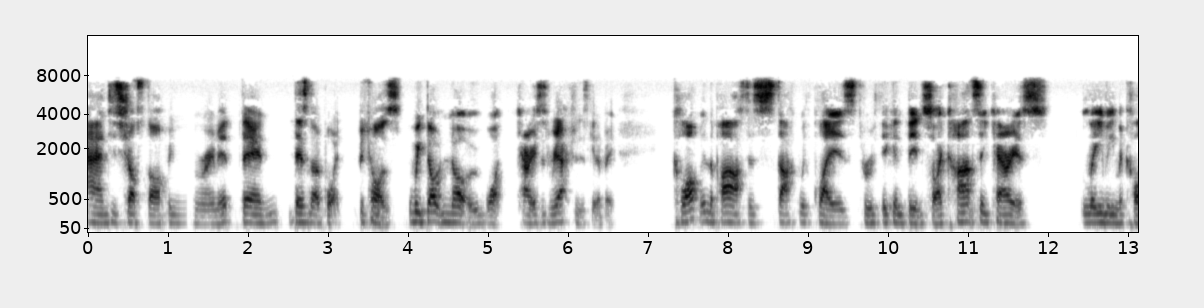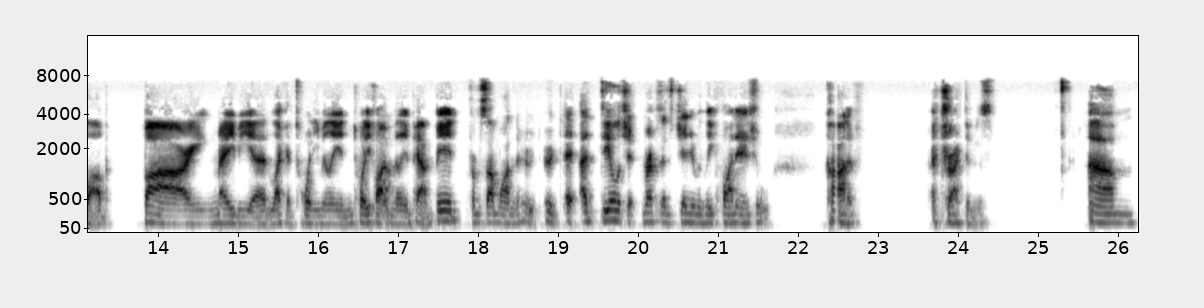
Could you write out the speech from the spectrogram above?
and his shot stopping remit, then there's no point because we don't know what Karius' reaction is going to be. Klopp in the past has stuck with players through thick and thin, so I can't see Karius leaving the club, barring maybe a, like a 20 million, 25 million pound bid from someone who, who a deal that represents genuinely financial kind of attractiveness. Um,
